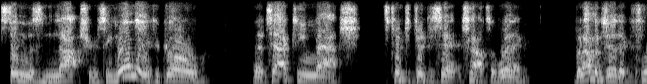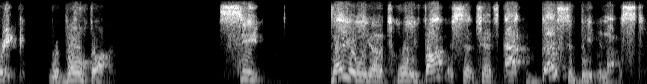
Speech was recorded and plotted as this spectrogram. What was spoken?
Statement is not true. See, normally if you go an attack team match, it's 50-50 chance of winning. But I'm a genetic freak. We both are. See, now you only got a 25% chance at best of beating us.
